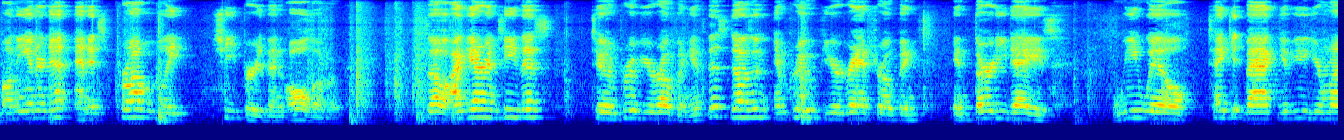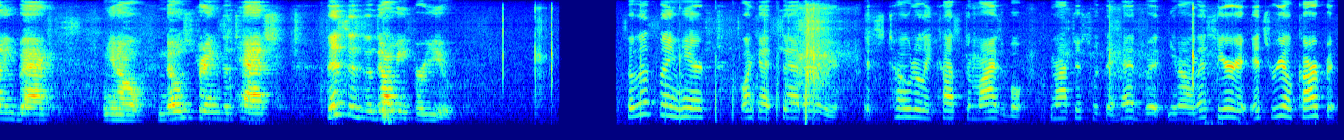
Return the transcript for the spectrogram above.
on the internet, and it's probably cheaper than all of them. So I guarantee this to improve your roping. If this doesn't improve your ranch roping in 30 days, we will take it back, give you your money back, you know, no strings attached. This is the dummy for you. So this thing here, like I said earlier, it's totally customizable. Not just with the head, but, you know, this here, it's real carpet.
